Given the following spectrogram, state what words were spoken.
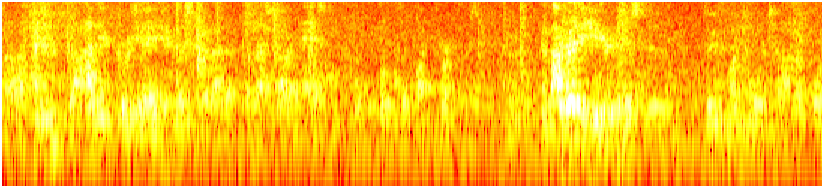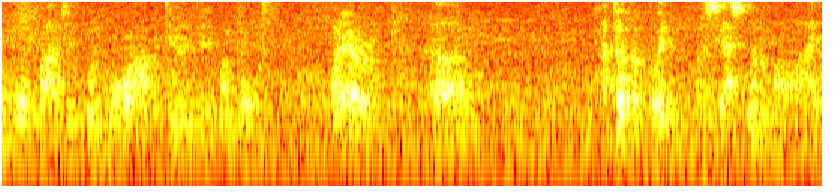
Uh, I God had created us, but I, but I started asking for, for, what purpose? Am I really here just to do one more job, one more project, one more opportunity, one more whatever? Uh, I took a quick assessment of my life,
